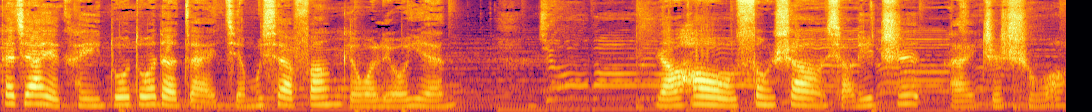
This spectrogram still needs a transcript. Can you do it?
大家也可以多多的在节目下方给我留言，然后送上小荔枝来支持我。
